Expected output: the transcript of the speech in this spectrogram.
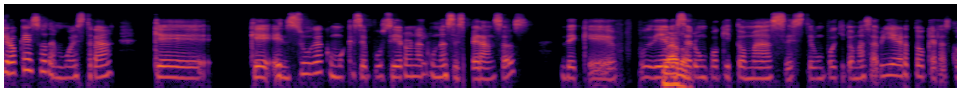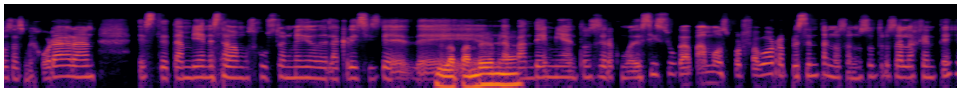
creo que eso demuestra que, que en Suga como que se pusieron algunas esperanzas de que pudiera ser un poquito más, este, un poquito más abierto, que las cosas mejoraran. Este, también estábamos justo en medio de la crisis de, la, pandemia. la, pandemia. entonces era como decir, Suga, vamos, por favor, represéntanos a nosotros, a la gente.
